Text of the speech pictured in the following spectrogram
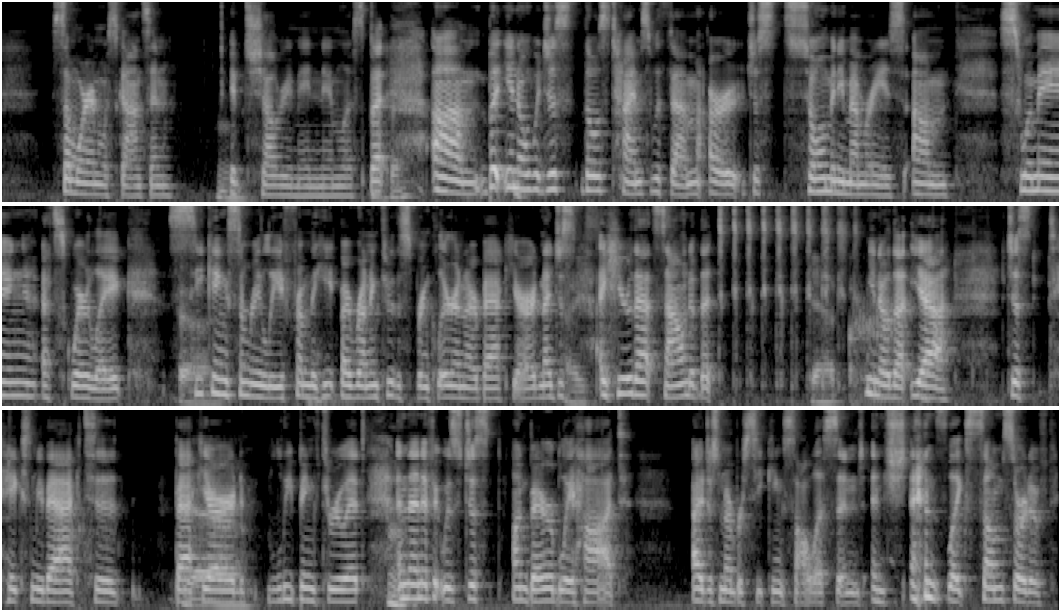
somewhere in wisconsin it shall remain nameless. But Okay. um but you know just those times with them are just so many memories. Um swimming at square lake seeking some relief from the heat by running through the sprinkler in our backyard. And i just i hear that sound of that Yeah. you know that yeah just takes me back to backyard leaping through it. And then if it was just unbearably hot i just remember seeking solace and and, sh- and like some sort of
